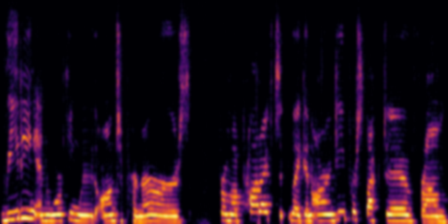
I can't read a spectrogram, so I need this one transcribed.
leading and working with entrepreneurs from a product like an r&d perspective from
